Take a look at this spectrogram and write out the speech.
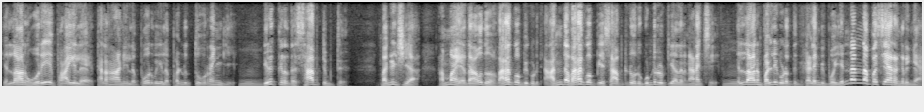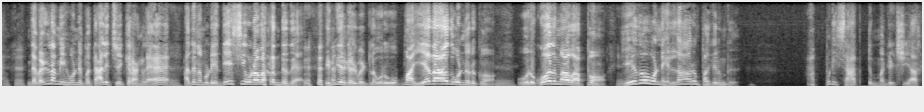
எல்லாரும் ஒரே பாயில தலகாணியில போர்வையில படுத்து உறங்கி இருக்கிறத சாப்பிட்டுவிட்டு மகிழ்ச்சியா? அம்மா ஏதாவது வரக்கோப்பி கொடுத்து அந்த வரக்கோப்பியை சாப்பிட்டுட்டு ஒரு குண்டு ரொட்டி அதில் நினைச்சு எல்லாரும் பள்ளிக்கூடத்துக்கு கிளம்பி போய் என்னென்ன பசியாரங்கிறீங்க? இந்த வெள்ளை மீன் ஒண்ணு இப்ப தாளிச்சு வைக்கிறாங்களே அது நம்மளுடைய தேசிய உணவா இருந்தது. இந்தியர்கள் வீட்டுல ஒரு உப்புமா ஏதாவது ஒண்ணு இருக்கும். ஒரு கோதுமாவு அப்பம். ஏதோ ஒண்ணு எல்லாரும் பகிர்ந்து அப்படி சாப்பிட்டு மகிழ்ச்சியாக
